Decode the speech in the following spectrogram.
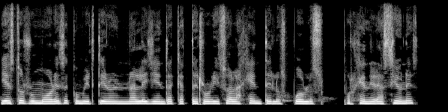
y estos rumores se convirtieron en una leyenda que aterrorizó a la gente de los pueblos por generaciones,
